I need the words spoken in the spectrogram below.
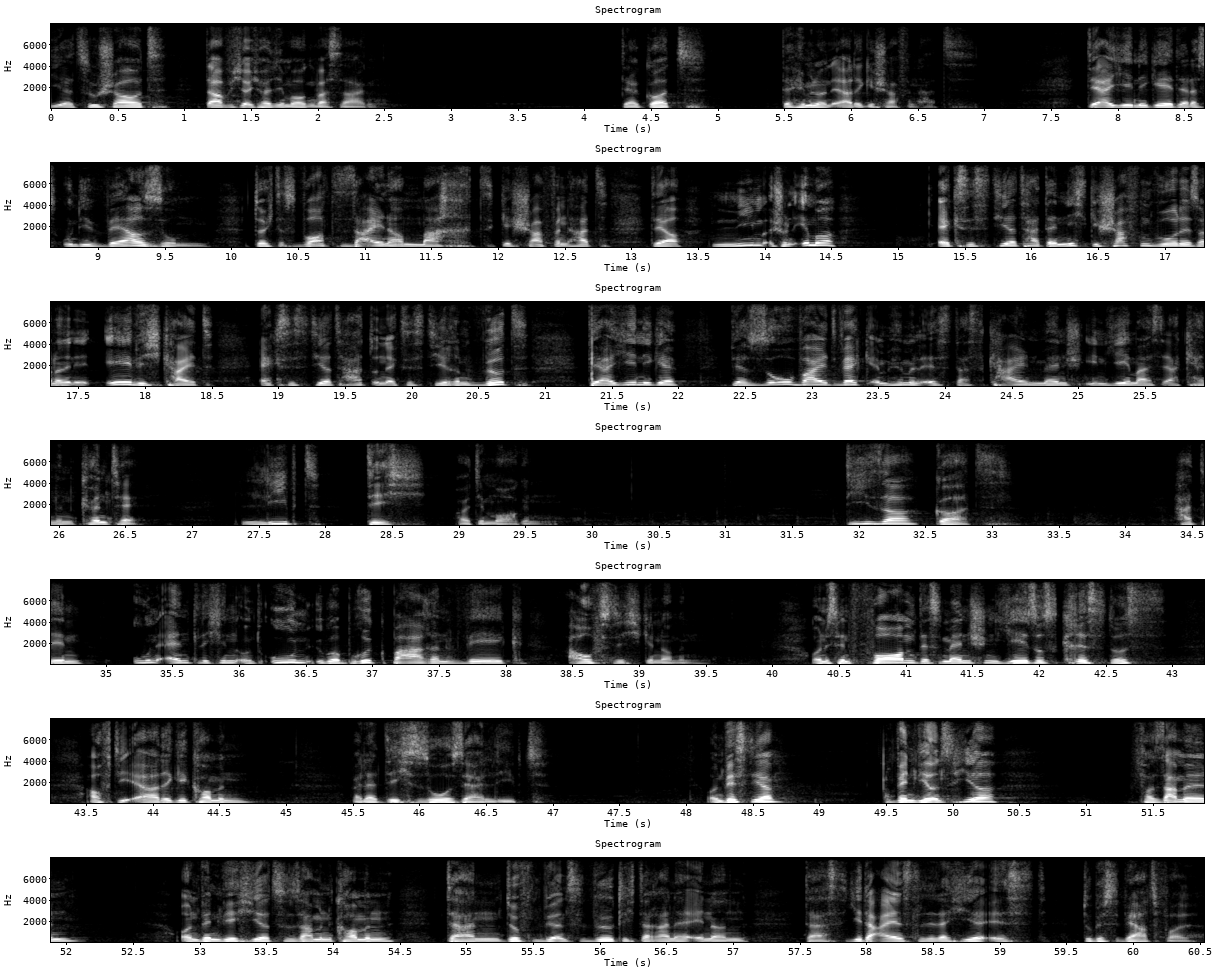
die ihr zuschaut, darf ich euch heute Morgen was sagen. Der Gott, der Himmel und Erde geschaffen hat, derjenige, der das Universum durch das Wort seiner Macht geschaffen hat, der nie, schon immer existiert hat, der nicht geschaffen wurde, sondern in Ewigkeit existiert hat und existieren wird, derjenige, der so weit weg im Himmel ist, dass kein Mensch ihn jemals erkennen könnte, liebt dich heute Morgen. Dieser Gott hat den unendlichen und unüberbrückbaren Weg auf sich genommen und ist in Form des Menschen Jesus Christus auf die Erde gekommen, weil er dich so sehr liebt. Und wisst ihr, wenn wir uns hier versammeln und wenn wir hier zusammenkommen, dann dürfen wir uns wirklich daran erinnern, dass jeder Einzelne, der hier ist, du bist wertvoll.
